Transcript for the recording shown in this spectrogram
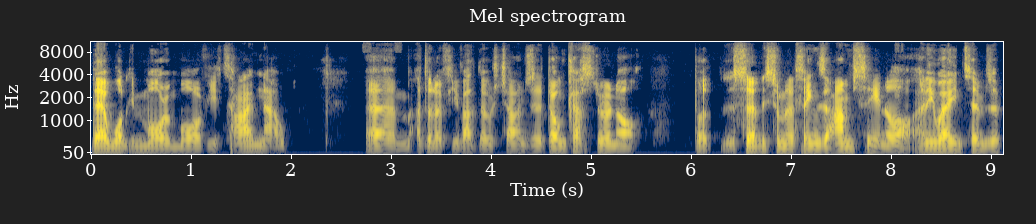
they're wanting more and more of your time now. Um, I don't know if you've had those challenges at Doncaster or not, but certainly some of the things that I'm seeing a lot anyway in terms of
